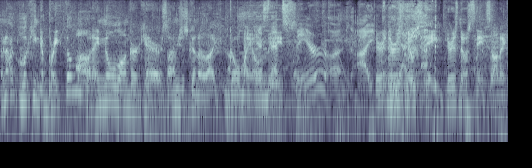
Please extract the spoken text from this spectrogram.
I'm not looking to break them, oh. but I no longer care. So I'm just gonna like go my I guess own that's fair. Uh, I There, there is no state. There is no state, Sonic.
